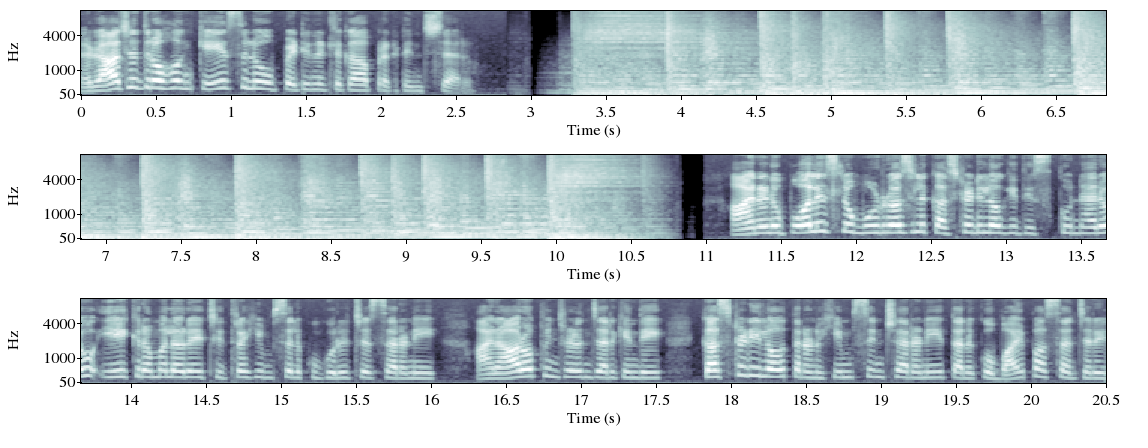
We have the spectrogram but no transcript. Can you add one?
రాజద్రోహం కేసులు పెట్టినట్లుగా ప్రకటించారు. ఆయనను పోలీసులు మూడు రోజులు కస్టడీలోకి తీసుకున్నారు. ఈ క్రమంలోనే చిత్రహింసలకు గురి చేశారని ఆయన ఆరోపించడం జరిగింది. కస్టడీలో తనను హింసించారని తనకు బైపాస్ సర్జరీ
